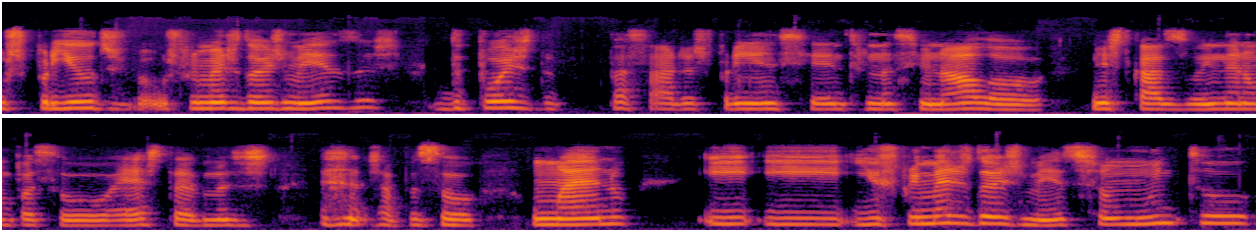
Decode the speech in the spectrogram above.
os períodos, os primeiros dois meses, depois de passar a experiência internacional, ou neste caso ainda não passou esta, mas já passou um ano, e, e, e, os primeiros dois meses são muito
